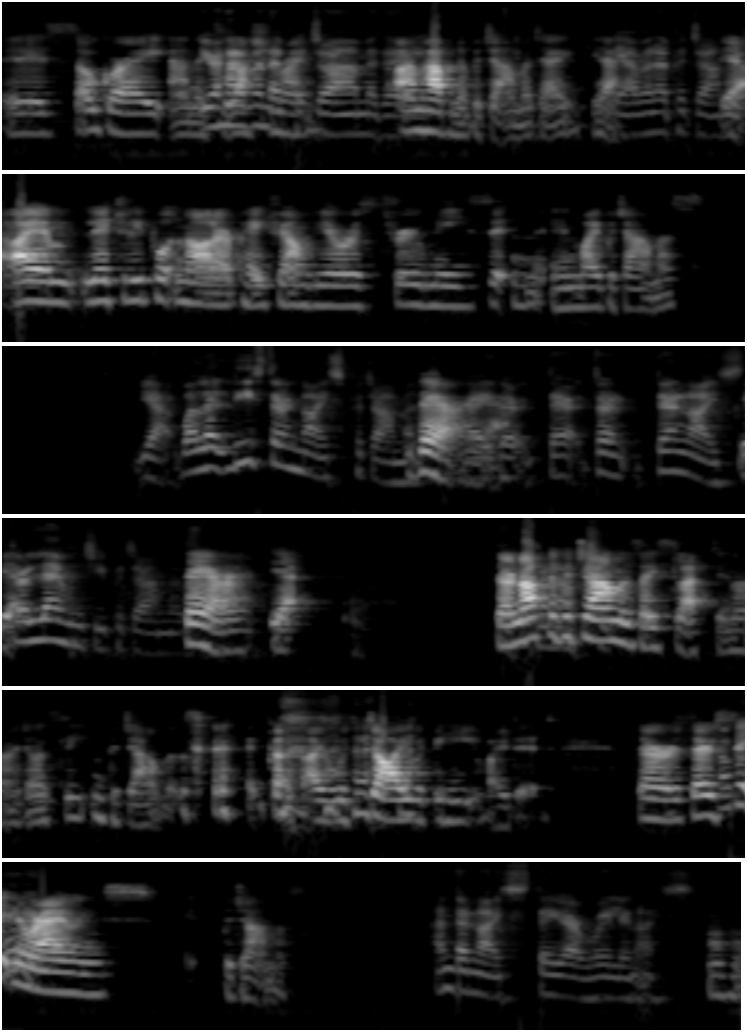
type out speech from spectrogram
It is so great and You're having a rain. pajama day. I'm having a pajama day. Yeah. You're having a pajama Yeah, day. I am literally putting all our Patreon viewers through me sitting in my pajamas. Yeah, well, at least they're nice pajamas. They are, okay? yeah. They're, they're, they're, they're nice. Yeah. They're loungy pajamas. They are, yeah. They're not They're the pajamas I slept in. I don't sleep in pajamas because I would die with the heat if I did. They're they're sitting around pajamas. And they're nice. They are really nice. hmm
